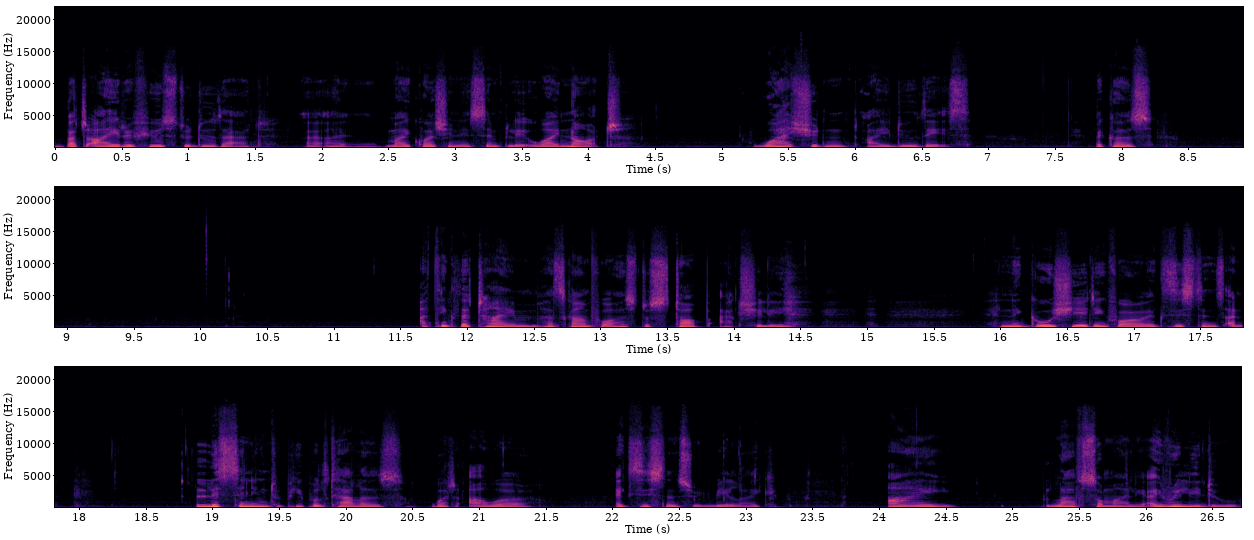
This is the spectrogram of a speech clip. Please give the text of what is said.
But I refuse to do that. I, my question is simply why not? Why shouldn't I do this? Because I think the time has come for us to stop actually negotiating for our existence and listening to people tell us what our existence should be like. I love Somalia, I really do.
